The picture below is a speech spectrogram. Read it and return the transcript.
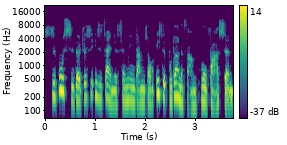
时不时的，就是一直在你的生命当中，一直不断的反复发生。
